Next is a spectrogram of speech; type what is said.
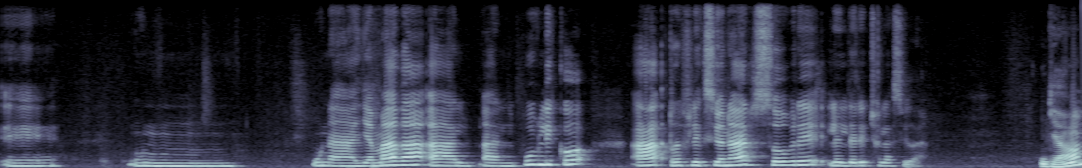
eh, una llamada al, público a reflexionar sobre el derecho a la ciudad. ¿Ya?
